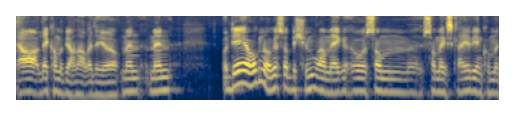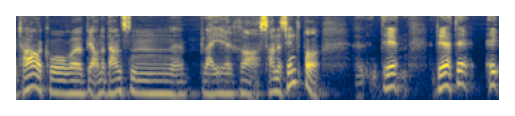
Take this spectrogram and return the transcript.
Ja, det kommer Bjarne aldri til å gjøre. Men, men, og det er òg noe som bekymrer meg, og som, som jeg skrev i en kommentar hvor eh, Bjarne Berntsen ble rasende sint på. Det, det er dette, jeg,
